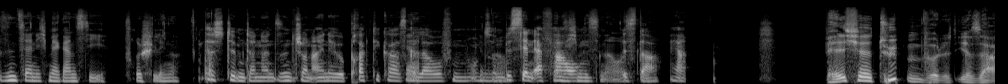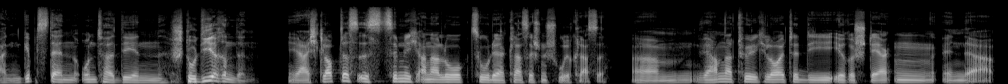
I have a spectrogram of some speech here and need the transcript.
sind es ja nicht mehr ganz die Frischlinge. Das stimmt, dann sind schon einige Praktikas Ja, gelaufen und so genau. ein bisschen Kennt sich Erfahrung ein bisschen ist da. genau. Ja. Welche Typen würdet ihr sagen, gibt es denn unter den Studierenden? Ja, ich glaube, das ist ziemlich analog zu der klassischen Schulklasse. Ähm, wir haben natürlich Leute, die ihre Stärken in der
